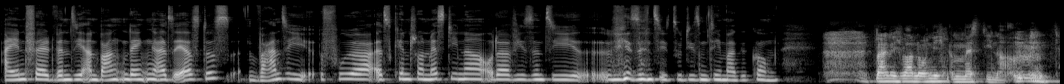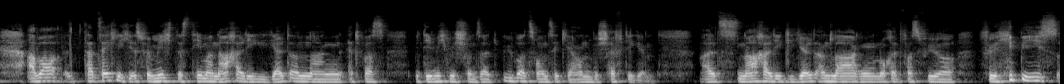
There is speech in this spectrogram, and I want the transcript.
einfällt, wenn Sie an Banken denken als erstes. Waren Sie früher als Kind schon Messdiener oder wie sind Sie, wie sind Sie zu diesem Thema gekommen? Nein, ich war noch nicht im Messdiener. Aber tatsächlich ist für mich das Thema nachhaltige Geldanlagen etwas, mit dem ich mich schon seit über 20 Jahren beschäftige. Als nachhaltige Geldanlagen noch etwas für, für Hippies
